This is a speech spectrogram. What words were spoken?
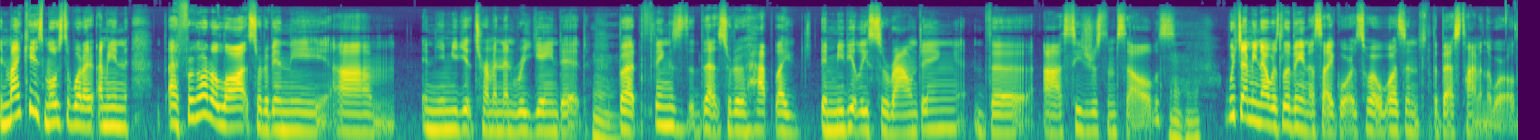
in my case, most of what I, I mean, I forgot a lot sort of in the um, in the immediate term and then regained it. Hmm. But things that sort of hap- like immediately surrounding the uh, seizures themselves Mm-hmm. which I mean, I was living in a psych ward, so it wasn't the best time in the world.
